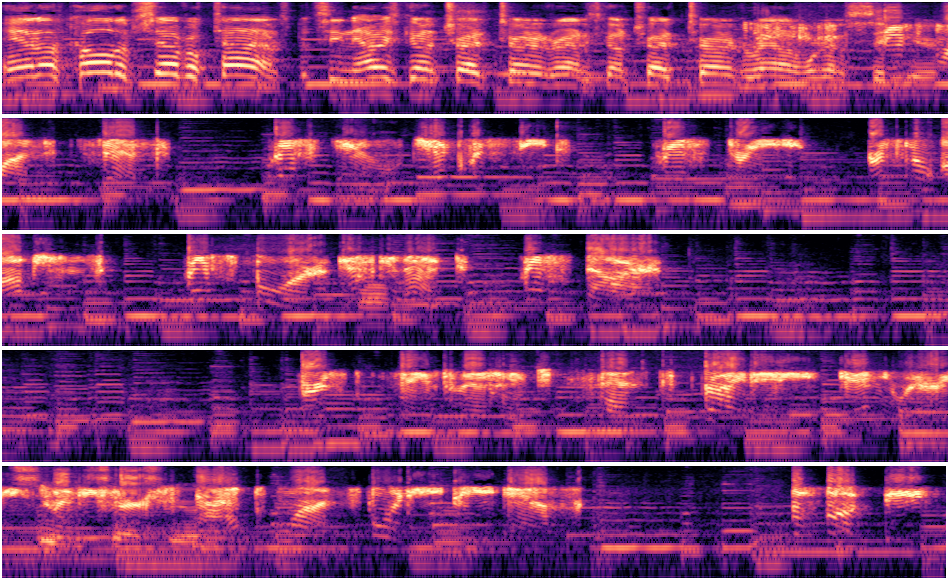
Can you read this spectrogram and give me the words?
And I've called him several times, but see, now he's going to try to turn it around. He's going to try to turn it around, and we're going to sit press here. 1, send. Press 2, check receipt. Press 3, personal options. Press 4, disconnect. Press star. First message sent Friday, January See what it says here. 21st at 1.40 p.m. the fuck, Pete?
